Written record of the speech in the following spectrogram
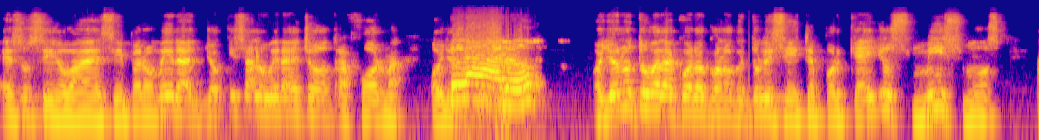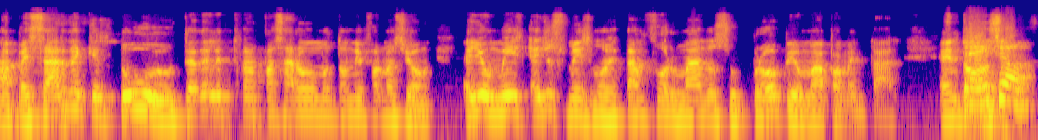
esos hijos van a decir, pero mira, yo quizá lo hubiera hecho de otra forma. O yo, claro. o yo no estuve de acuerdo con lo que tú le hiciste, porque ellos mismos, a pesar de que tú, ustedes le traspasaron un montón de información, ellos, ellos mismos están formando su propio mapa mental. Entonces, de hecho,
